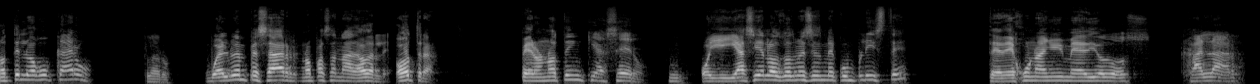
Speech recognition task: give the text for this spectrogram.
no te lo hago caro. Claro. Vuelve a empezar, no pasa nada, órale, otra. Pero no te inquiacero. Oye, ya si a los dos meses me cumpliste, te dejo un año y medio, dos, jalar.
